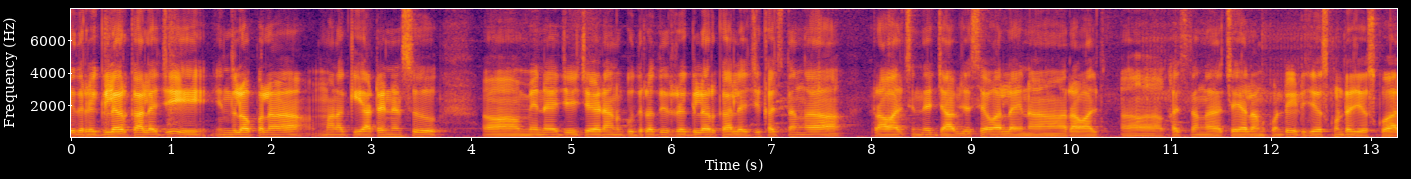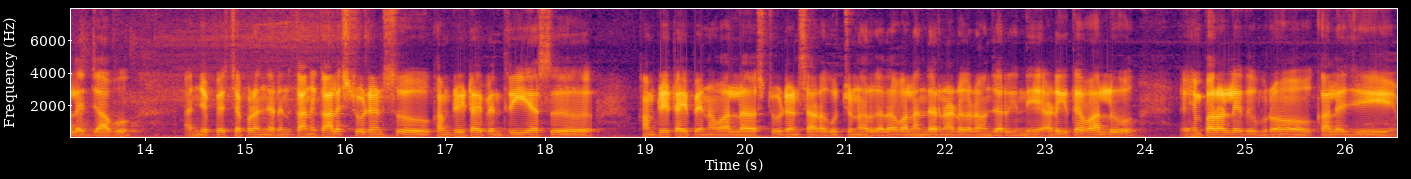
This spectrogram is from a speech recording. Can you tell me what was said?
ఇది రెగ్యులర్ కాలేజీ. ఇందులోపల మనకి అటెండెన్స్ మేనేజ్ చేయడానికి కుదరదు. Regular college. ఖచ్చితంగా రావాల్సిందే. జాబ్ చేసే వాళ్ళైనా రావాల్ ఖచ్చితంగా చేయాలనుకుంటే ఇటు చేసుకుంటే చేసుకోవాలి జాబు అని చెప్పేసి చెప్పడం జరిగింది. కానీ కాలేజ్ స్టూడెంట్స్ కంప్లీట్ అయిపోయిన త్రీ ఇయర్స్ కంప్లీట్ అయిపోయిన వాళ్ళ స్టూడెంట్స్ ఆడ కూర్చున్నారు కదా వాళ్ళందరిని అడగడం జరిగింది. అడిగితే వాళ్ళు ఏం పర్వాలేదు బ్రో కాలేజీ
